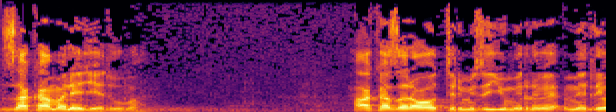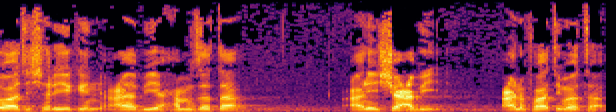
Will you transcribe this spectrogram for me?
Zakaa malee jee duuba. هكذا رواه الترمذي من رواية شريك عن أبي حمزة عن الشعبي عن فاطمة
